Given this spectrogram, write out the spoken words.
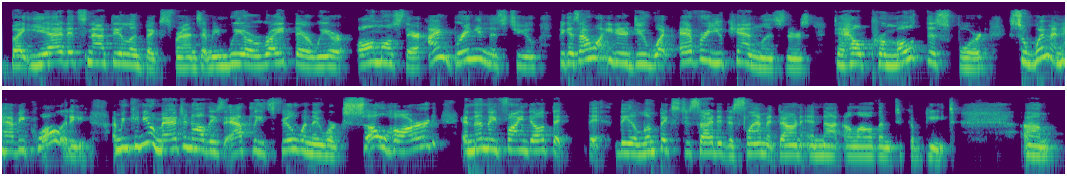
but yet it's not the Olympics, friends. I mean, we are right there. We are almost there. I'm bringing this to you because I want you to do whatever you can, listeners, to help promote this sport so women have equality. I mean, can you imagine how these athletes feel when they work so hard and then they find out that the, the Olympics decided to slam it down and not allow them to compete? Um,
